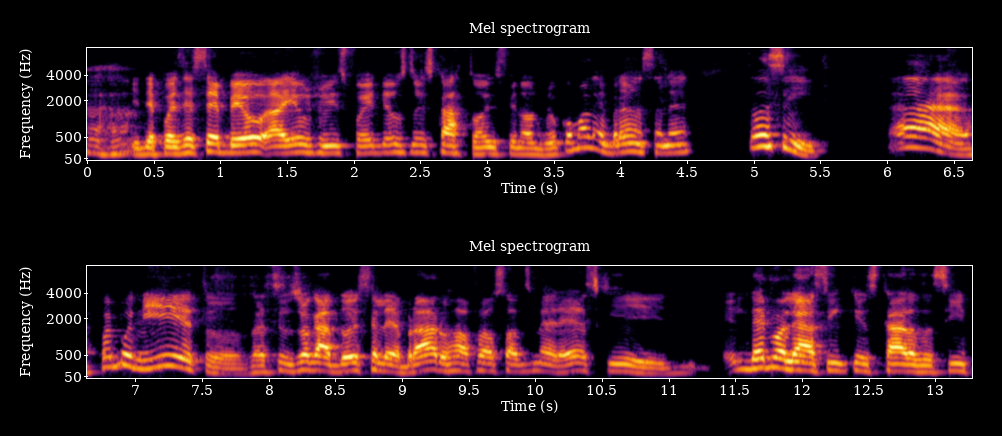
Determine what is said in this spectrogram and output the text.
Uhum. E depois recebeu, aí o juiz foi e deu os dois cartões no final do jogo, como uma lembrança, né? Então, assim, é, foi bonito. Os jogadores celebraram, o Rafael Salles merece que. Ele deve olhar assim, que os caras assim,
